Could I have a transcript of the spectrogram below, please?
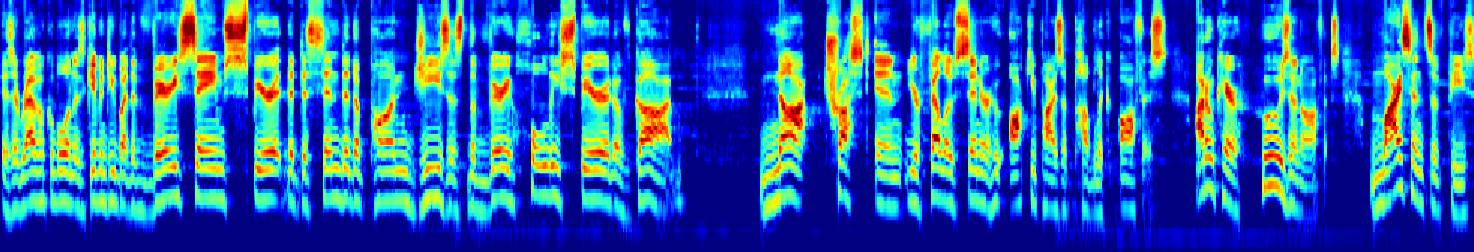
is irrevocable, and is given to you by the very same Spirit that descended upon Jesus, the very Holy Spirit of God. Not trust in your fellow sinner who occupies a public office. I don't care who's in office. My sense of peace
